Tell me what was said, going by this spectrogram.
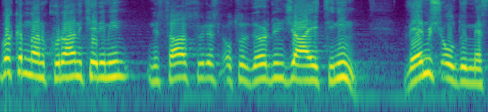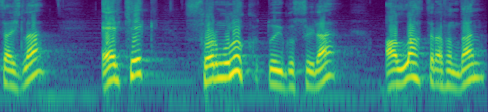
bakımdan Kur'an-ı Kerim'in Nisa suresinin 34. ayetinin vermiş olduğu mesajla erkek sorumluluk duygusuyla Allah tarafından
